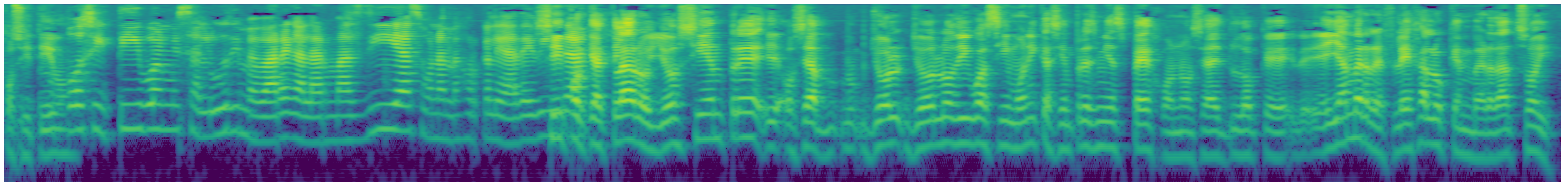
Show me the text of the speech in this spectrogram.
positivo, positivo en mi salud y me va a regalar más días o una mejor calidad de vida. Sí, porque aclaro, yo siempre, o sea, yo, yo lo digo así, Mónica siempre es mi espejo, ¿no? O sea, lo que, ella me refleja lo que en verdad soy.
